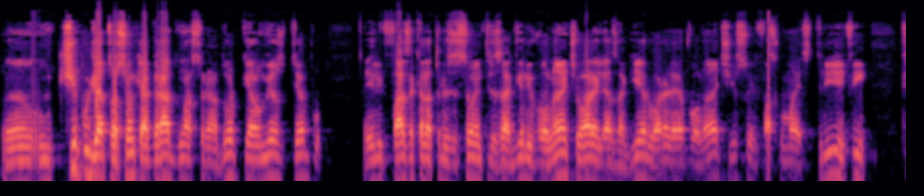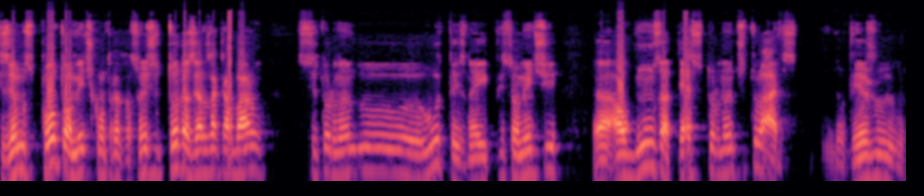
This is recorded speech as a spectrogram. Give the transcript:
uh, um tipo de atuação que agrada o nosso treinador, porque ao mesmo tempo ele faz aquela transição entre zagueiro e volante, hora ele é zagueiro, hora ele é volante, isso ele faz com maestria, enfim. Fizemos pontualmente contratações e todas elas acabaram se tornando úteis, né? E principalmente uh, alguns até se tornando titulares. Eu vejo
